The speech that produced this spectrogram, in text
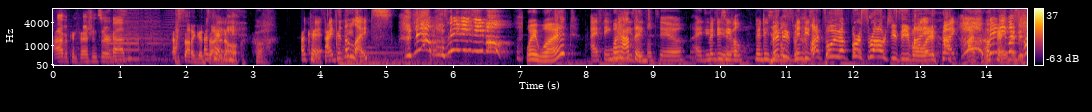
I have a confession, sir. Rob. that's not a good sign at all. Okay, I did the lights. No, Mindy's evil. Wait, what? I think What Mindy's happened? evil too. I do Mindy's too. evil. Mindy's, Mindy's. evil. Mindy's. I told you that first round she's evil. I, Wait. I, I- Mindy was. Mindy.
